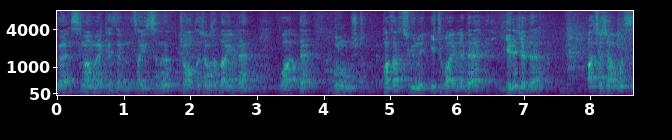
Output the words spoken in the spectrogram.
ve sınav merkezlerinin sayısını çoğaltacağımıza dair de vaatte bulunmuştuk. Pazartesi günü itibariyle de Yenice'de açacağımız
